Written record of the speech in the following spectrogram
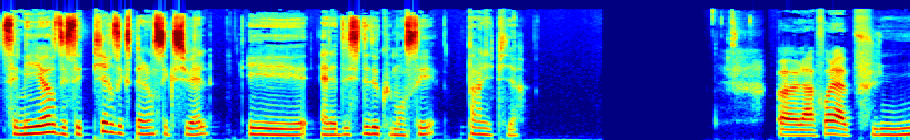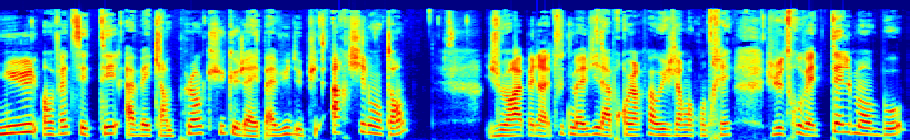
ses meilleures et ses pires expériences sexuelles et elle a décidé de commencer par les pires. Euh, la fois la plus nulle, en fait, c'était avec un plan cul que j'avais pas vu depuis archi longtemps. Je me rappellerai toute ma vie la première fois où je l'ai rencontré. Je le trouvais tellement beau.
